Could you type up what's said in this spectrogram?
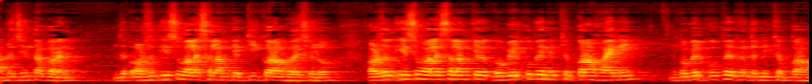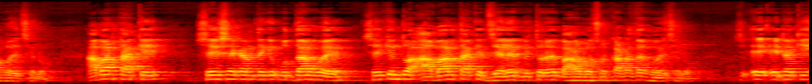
আপনি চিন্তা করেন যে হরজত ইউসুফ আলাইসাল্লামকে কি করা হয়েছিল? হরজত ইউসুফ আলাইসাল্লামকে গভীর কূপে নিক্ষেপ করা হয়নি। গভীর কূপে কিন্তু নিক্ষেপ করা হয়েছিল। আবার তাকে সে সেখান থেকে উদ্ধার হয়ে সে কিন্তু আবার তাকে জেলের ভিতরে বারো বছর কাটাতে হয়েছিল। এটা কি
